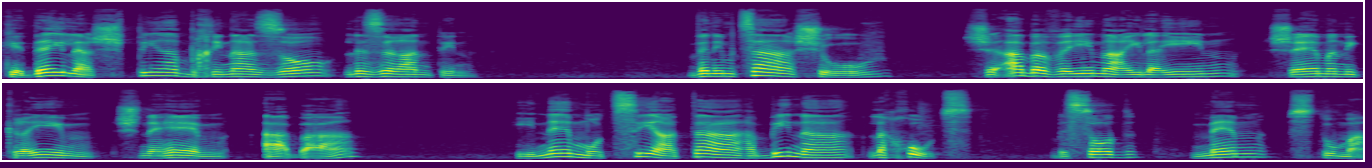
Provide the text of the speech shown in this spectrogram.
כדי להשפיע בחינה זו לזרנפין. ונמצא שוב שאבא ואמא עילאין, שהם הנקראים שניהם אבא, הנה מוציא עתה הבינה לחוץ, בסוד מם סתומה.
